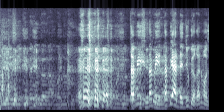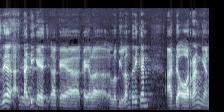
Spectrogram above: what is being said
Iya sih, kita juga nggak menutup. tapi tapi ya. tapi ada juga kan maksudnya Iya, tadi iya. kayak kayak kayak lo bilang tadi kan ada orang yang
